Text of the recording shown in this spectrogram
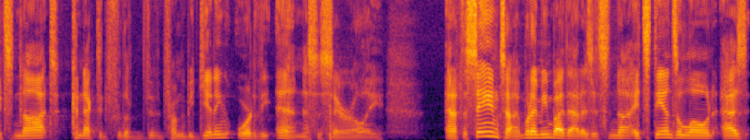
It's not connected the, from the beginning or to the end necessarily. And at the same time, what I mean by that is it's not, it stands alone as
